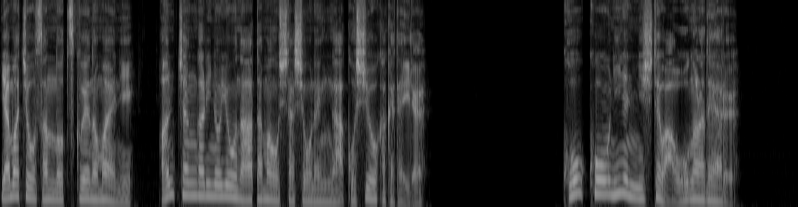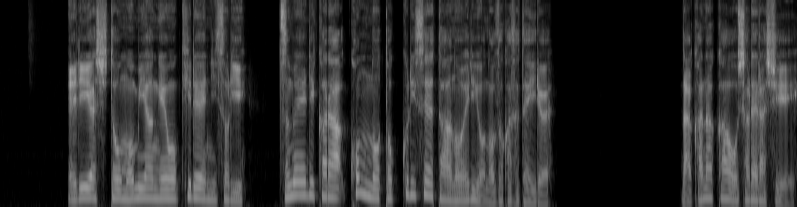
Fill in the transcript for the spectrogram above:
山長さんの机の前に、あんちゃん狩りのような頭をした少年が腰をかけている。高校2年にしては大柄である。襟足ともみあげをきれいに剃り、爪襟から紺のとっくりセーターの襟を覗かせている。なかなかおしゃれらしい。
